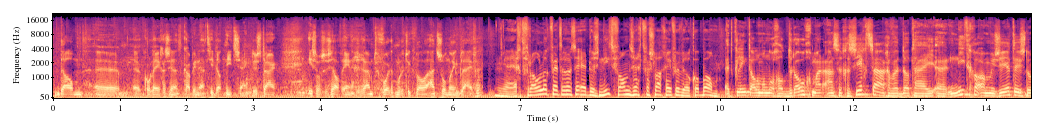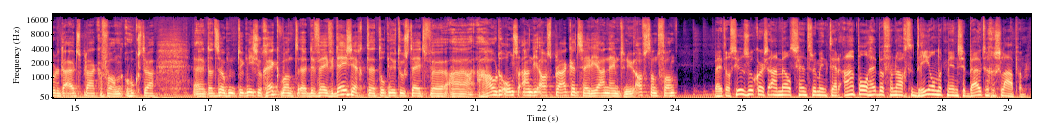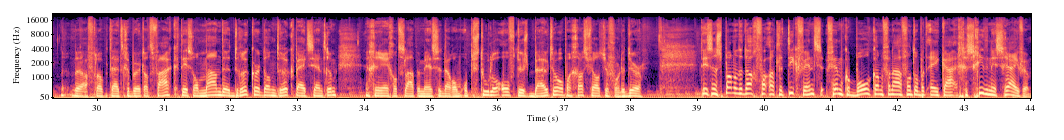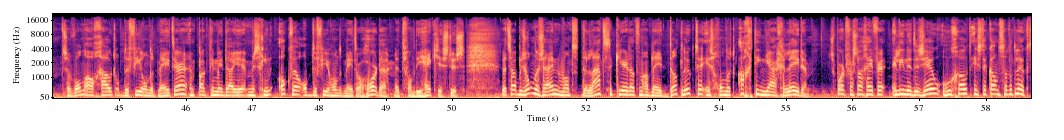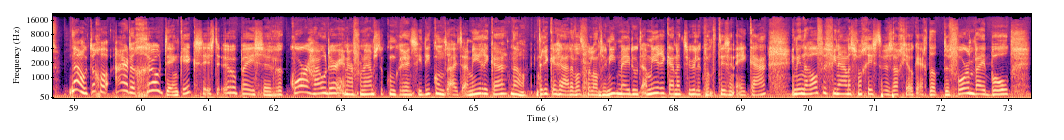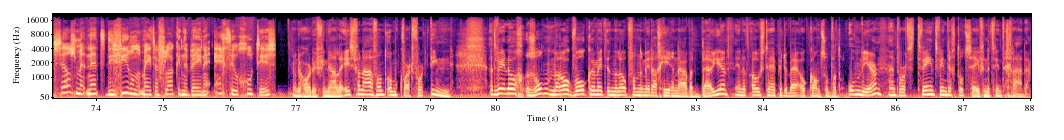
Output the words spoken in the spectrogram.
dan uh, collega's in het kabinet die dat niet zijn. Dus daar is op zichzelf enige ruimte voor. Dat moet natuurlijk wel een uitzondering blijven. Ja, echt vrolijk werd Rutte er dus niet van, zegt verslaggever Wilco Boom. Het klinkt allemaal nogal droog, maar aan zijn gezicht zagen we dat hij uh, niet geamuseerd is door de uitspraak van Hoekstra. Uh, dat is ook natuurlijk niet zo gek, want uh, de VVD zegt uh, tot nu toe steeds... we houden ons aan die afspraken. Het CDA neemt er nu afstand van. Bij het asielzoekersaanmeldcentrum in Ter Apel hebben vannacht 300 mensen buiten geslapen. De afgelopen tijd gebeurt dat vaak. Het is al maanden drukker dan druk bij het centrum. En geregeld slapen mensen daarom op stoelen of dus buiten op een grasveldje voor de deur. Het is een spannende dag voor atletiekfans. Femke Bol kan vanavond op het EK geschiedenis schrijven. Ze won al goud op de 400 meter en pakt die medaille misschien ook wel op de 400 meter horde. Met van die hekjes dus. Dat zou bijzonder zijn, want de laatste keer dat een atleet dat lukte is 118 jaar geleden. Sportverslaggever Eline de Zeeuw, hoe groot is de kans dat het lukt? Nou, toch wel aardig groot, denk ik. Ze is de Europese recordhouder en haar voornaamste concurrentie die komt uit Amerika. Nou, drie keer raden wat voor land er niet meedoet. Amerika natuurlijk, want het is een EK. En in de halve finales van gisteren zag je ook echt dat de vorm bij Bol... zelfs met net die 400 meter vlak in de benen echt heel goed is. De hordefinale is vanavond om kwart voor tien. Het weer nog zon, maar ook wolken met in de loop van de middag hier en daar wat buien. In het oosten heb je erbij ook kans op wat onweer. Het wordt 22 tot 27 graden.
